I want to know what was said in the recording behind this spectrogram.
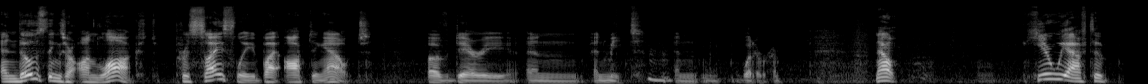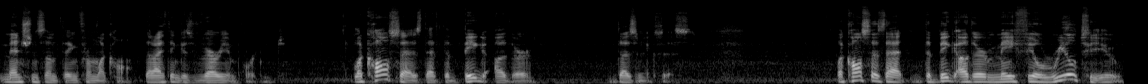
And those things are unlocked precisely by opting out of dairy and and meat mm-hmm. and whatever. Now here we have to mention something from lacan that i think is very important. Lacan says that the big other doesn't exist. Lacan says that the big other may feel real to you,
